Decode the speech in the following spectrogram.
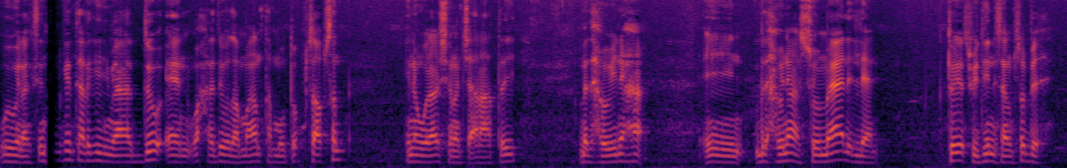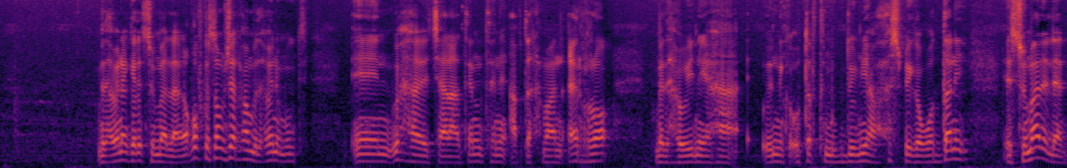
way wanaagsan marka intaa laga yimaado waxaan idin wadaa maanta mawduuc ku saabsan inaan walaashana jeclaatay madaxweynaha madaxweynaha somaliland. Toyaas weydiinaysaa musabix madaxweynaha kale somaliland. Qof kastoo musharxa madaxweyne mowti waxay jeclaatay intani cabdiraxmaan ciro madaxweynaha ninka u tartamay gudoomiyaha xusbiga wadani ee somaliland.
